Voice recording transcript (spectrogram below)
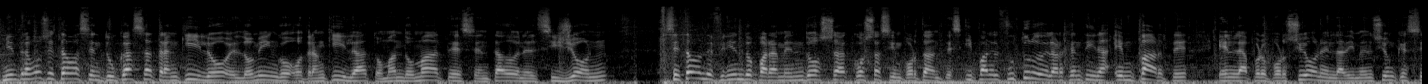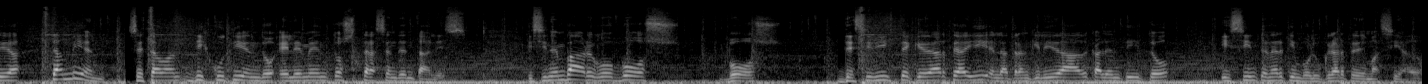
Mientras vos estabas en tu casa tranquilo el domingo o tranquila, tomando mate, sentado en el sillón, se estaban definiendo para Mendoza cosas importantes y para el futuro de la Argentina, en parte, en la proporción, en la dimensión que sea, también se estaban discutiendo elementos trascendentales. Y sin embargo, vos, vos, decidiste quedarte ahí en la tranquilidad, calentito y sin tener que involucrarte demasiado.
